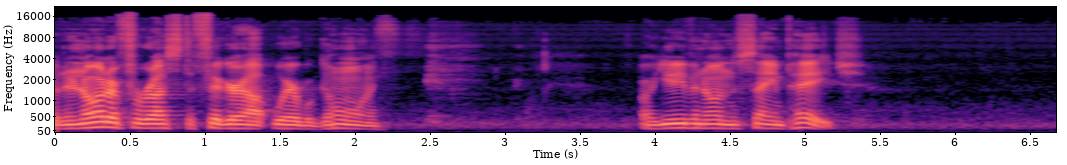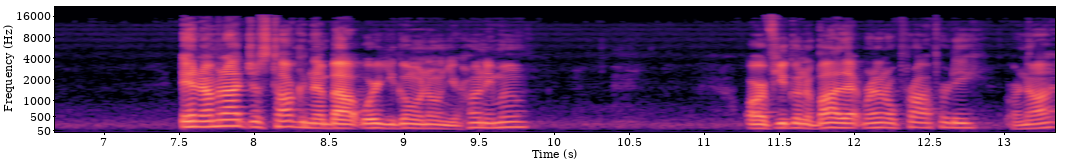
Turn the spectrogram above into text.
But in order for us to figure out where we're going, are you even on the same page? And I'm not just talking about where you're going on your honeymoon or if you're going to buy that rental property or not.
